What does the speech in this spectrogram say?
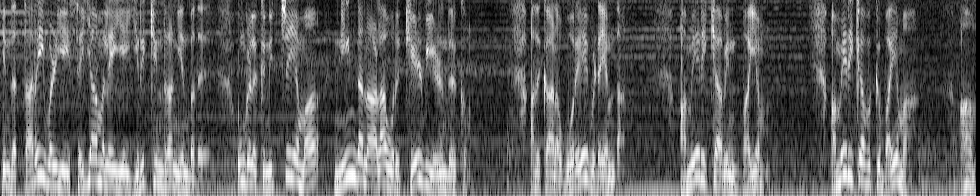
இந்த தரை வழியை செய்யாமலேயே இருக்கின்றான் என்பது உங்களுக்கு நிச்சயமா நீண்ட நாளா ஒரு கேள்வி எழுந்திருக்கும். அதுக்கான ஒரே விடயம்தான். அமெரிக்காவின் பயம். அமெரிக்காவுக்கு பயமா? ஆம்.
